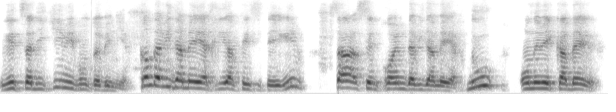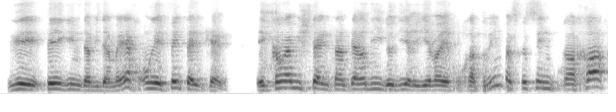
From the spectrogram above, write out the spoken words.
les tzadikim, ils vont te bénir. Quand David Améler a fait ses Télim, ça, c'est le problème David Améler. Nous, on aimait Kabel, les Télim David Améler, on les fait tels quels. Et quand la Mishnah t'interdit de dire Yeva parce que c'est une bracha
